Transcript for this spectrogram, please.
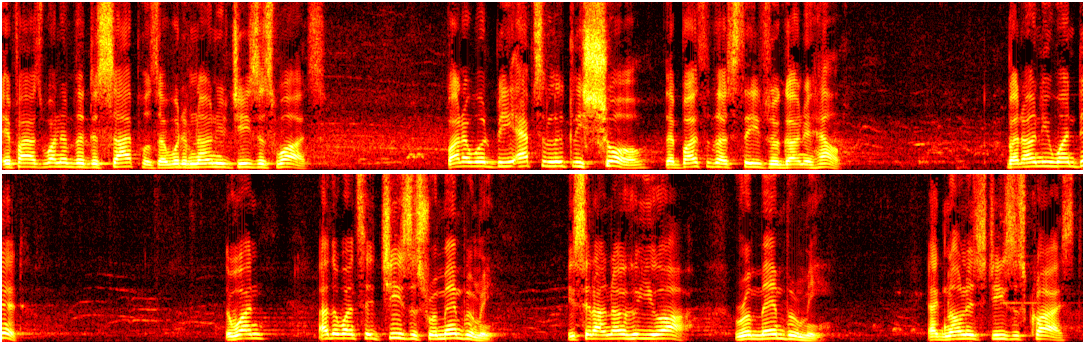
if I was one of the disciples, I would have known who Jesus was. But I would be absolutely sure that both of those thieves were going to hell. But only one did. The one, other one said, Jesus, remember me. He said, I know who you are. Remember me. Acknowledge Jesus Christ.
